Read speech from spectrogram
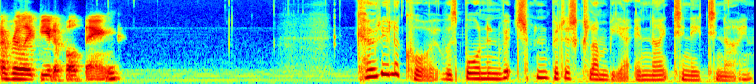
a really beautiful thing. Cody Lecoy was born in Richmond, British Columbia in 1989.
